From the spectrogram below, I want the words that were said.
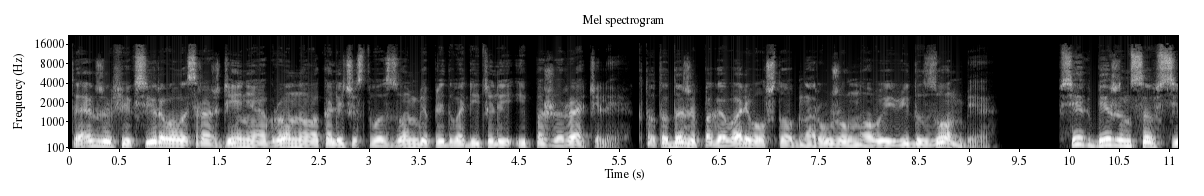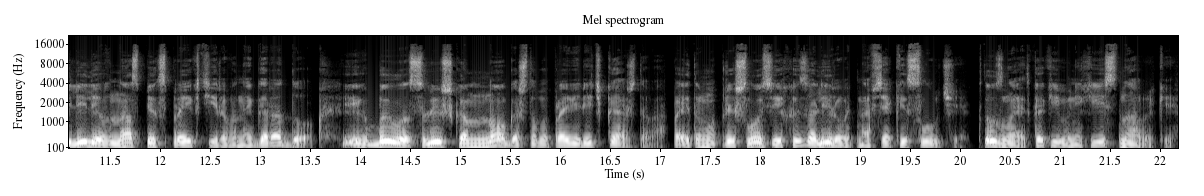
Также фиксировалось рождение огромного количества зомби-предводителей и пожирателей. Кто-то даже поговаривал, что обнаружил новые виды зомби. Всех беженцев селили в наспех спроектированный городок. Их было слишком много, чтобы проверить каждого, поэтому пришлось их изолировать на всякий случай. Кто знает, какие у них есть навыки.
